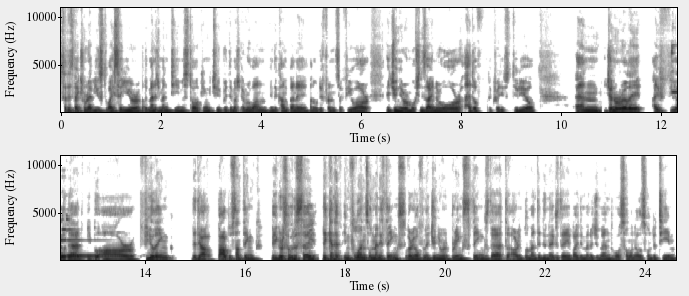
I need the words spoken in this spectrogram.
satisfaction reviews twice a year. The management team is talking to pretty much everyone in the company. No difference if you are a junior motion designer or head of the creative studio. And generally, I feel that people are feeling that they are part of something bigger, so to say. They can have influence on many things. Very often, a junior brings things that are implemented the next day by the management or someone else on the team.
